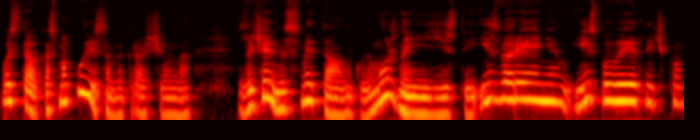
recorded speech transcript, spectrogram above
Ось так. А смакує саме краще вона, звичайно, сметанкою. Можна її їсти і з варенням, і з повидличком.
